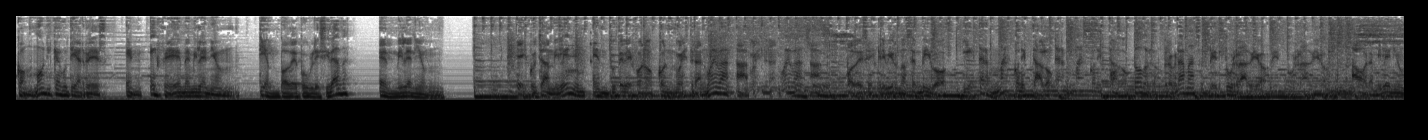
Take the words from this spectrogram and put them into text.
con Mónica Gutiérrez, en FM Millennium. Tiempo de publicidad en Millennium. Escucha Millennium en tu teléfono con nuestra nueva app. Nuestra nueva app. Podés escribirnos en vivo y estar más conectado. Estar más conectado. Con todos los programas de tu radio. De tu radio. Ahora Millennium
